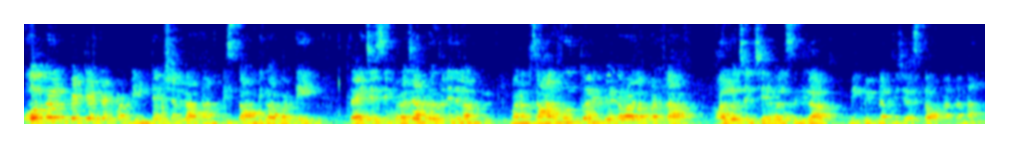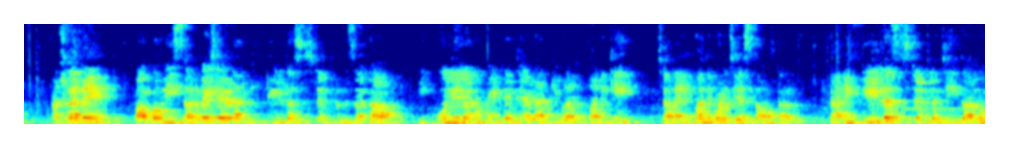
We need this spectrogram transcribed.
కోతలు పెట్టేటటువంటి ఇంటెన్షన్ లాగా కనిపిస్తూ ఉంది కాబట్టి దయచేసి ప్రజాప్రతినిధులం మనం సానుభూతితో పేదవాళ్ళ పట్ల ఆలోచన చేయవలసిందిగా మీకు విజ్ఞప్తి చేస్తా ఉన్నానన్న అట్లానే పాపం ఈ సర్వే చేయడానికి ఫీల్డ్ అసిస్టెంట్లు నిజంగా ఈ కూలీలను మెయింటైన్ చేయడానికి వారి పనికి చాలా ఇబ్బంది కూడా చేస్తూ ఉంటారు. కానీ ఫీల్డ్ అసిస్టెంట్ల జీతాలు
